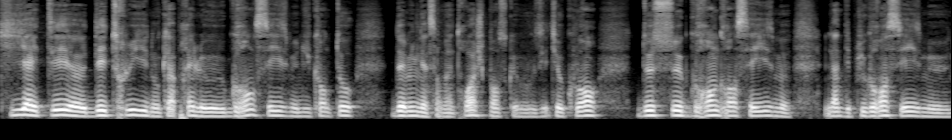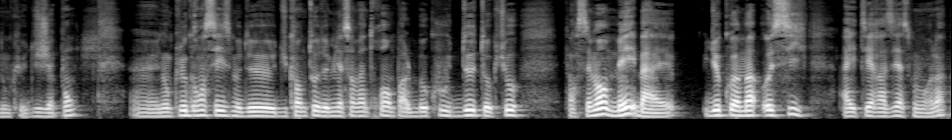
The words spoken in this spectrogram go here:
qui a été détruit donc après le grand séisme du Kanto de 1923. Je pense que vous étiez au courant de ce grand grand séisme, l'un des plus grands séismes donc du Japon. Euh, donc le grand séisme de, du Kanto de 1923, on parle beaucoup de Tokyo forcément, mais bah, Yokohama aussi a été rasé à ce moment-là.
